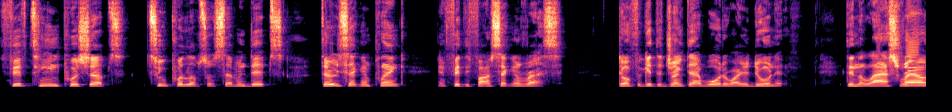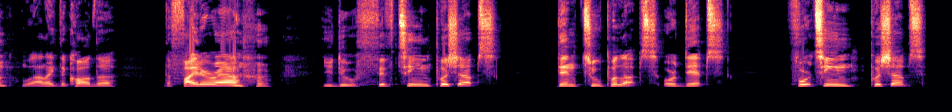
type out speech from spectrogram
15 push-ups, 2 pull-ups or 7 dips, 30 second plank, and 55 second rest. Don't forget to drink that water while you're doing it. Then the last round, what I like to call the the fighter round, you do 15 push-ups, then 2 pull-ups or dips, 14 push-ups,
